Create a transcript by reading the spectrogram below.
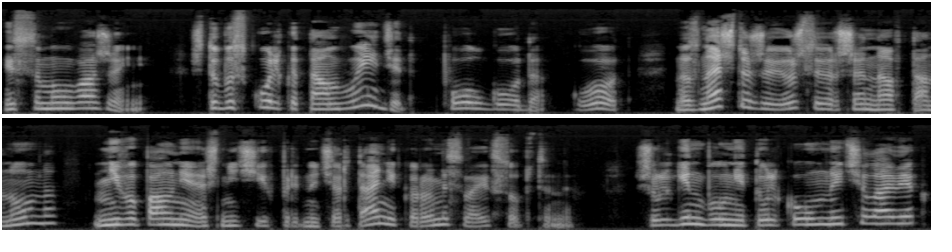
из самоуважения. Чтобы сколько там выйдет, полгода, год, но знать, что живешь совершенно автономно, не выполняешь ничьих предначертаний, кроме своих собственных. Шульгин был не только умный человек,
